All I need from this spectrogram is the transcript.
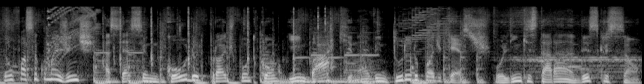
Então faça como a gente. Acesse encoderprod.com e embarque na aventura do podcast. O link estará na descrição.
